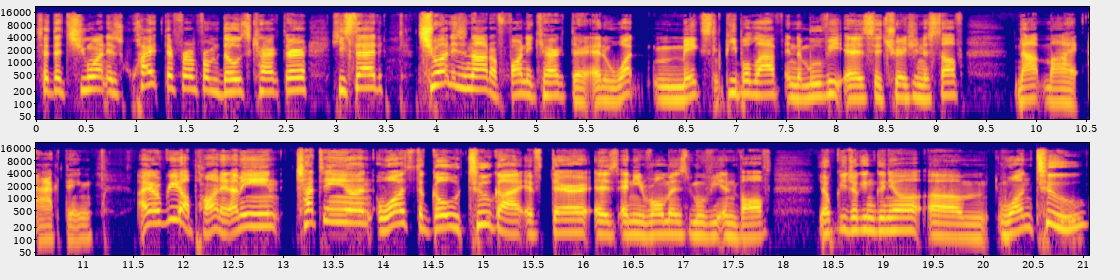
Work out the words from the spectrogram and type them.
said that Jiwon is quite different from those characters. He said, Jiwon is not a funny character, and what makes people laugh in the movie is situation itself, not my acting. I agree upon it. I mean, Cha Tae-hyun was the go-to guy if there is any romance movie involved. 엽기적인 그녀 um, 1, 2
